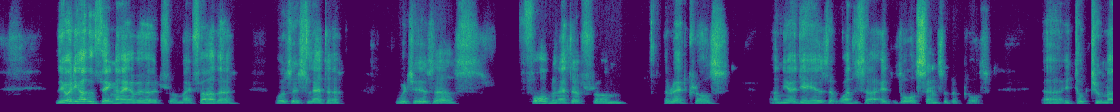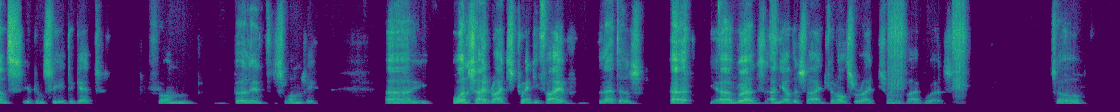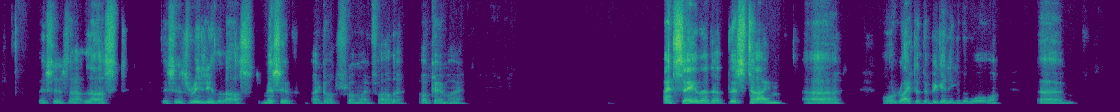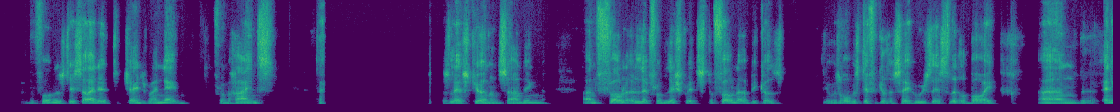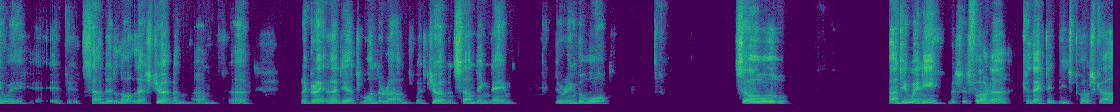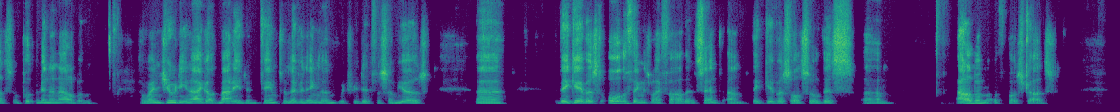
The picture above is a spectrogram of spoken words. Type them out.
The only other thing I ever heard from my father was this letter, which is a form letter from the Red Cross. And the idea is that one side, it's all censored, of course. Uh, it took two months, you can see, to get from Berlin to Swansea. Uh, one side writes 25 letters, uh, uh, words, and the other side can also write 25 words. So this is that last, this is really the last missive I got from my father. Okay, my. I'd say that at this time, uh, or right at the beginning of the war, um, the Foners decided to change my name from Heinz to was less German sounding and Foner from Lichtwitz to Foner because it was always difficult to say who's this little boy and uh, anyway it, it sounded a lot less German and uh, a great idea to wander around with German sounding name during the war. So Auntie Winnie, Mrs. Foner, collected these postcards and put them in an album. And when Judy and I got married and came to live in England, which we did for some years, uh, they gave us all the things my father had sent, and they gave us also this um, album of postcards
